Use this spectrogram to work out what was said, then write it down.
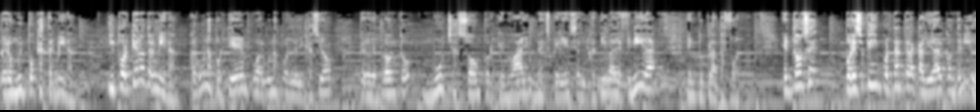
pero muy pocas terminan. ¿Y por qué no terminan? Algunas por tiempo, algunas por dedicación, pero de pronto muchas son porque no hay una experiencia educativa definida en tu plataforma. Entonces, por eso es que es importante la calidad del contenido.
